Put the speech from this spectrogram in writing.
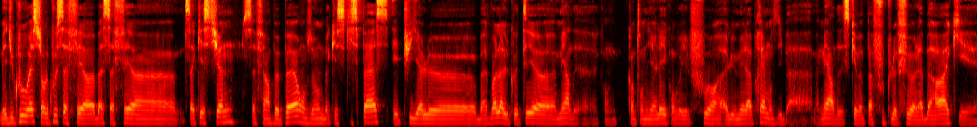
mais du coup ouais sur le coup ça fait euh, bah ça fait euh, ça questionne, ça fait un peu peur, on se demande bah, qu'est-ce qui se passe? Et puis il y a le bah voilà le côté euh, merde quand, quand, on y allait et qu'on voyait le four allumé l'après, on se dit bah, bah merde est-ce qu'elle va pas foutre le feu à la baraque et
